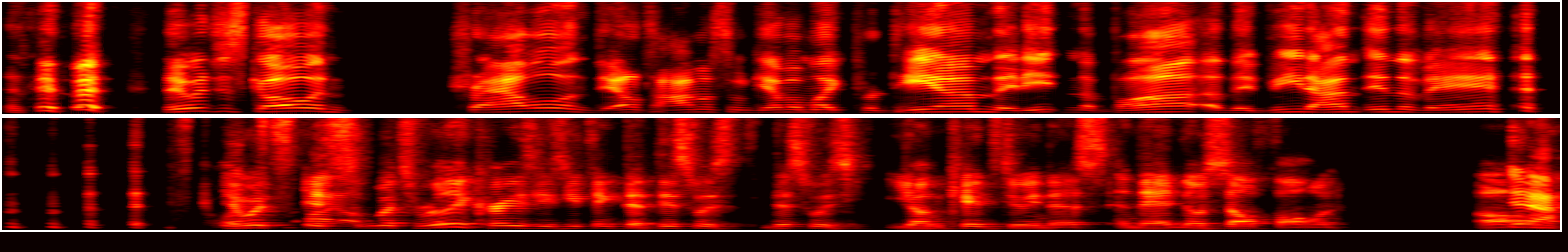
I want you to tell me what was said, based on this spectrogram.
And they would, they would just go and travel, and Dale Thomas would give them like per diem. They'd eat in the bar. They'd eat on in the van. it was it's what's really crazy is you think that this was this was young kids doing this and they had no cell phone. Um, yeah.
